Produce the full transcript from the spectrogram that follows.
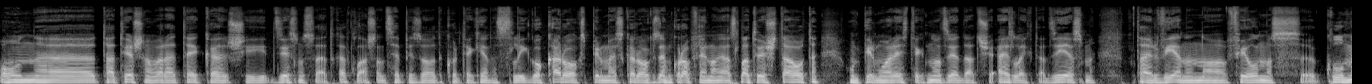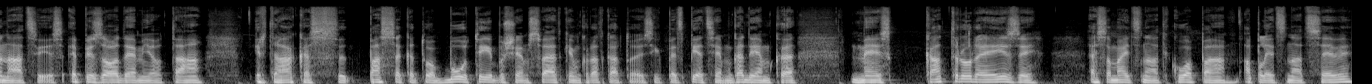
Un, eh, tā tiešām varētu teikt, ka šī dziesmu svētku atklāšanas epizode, kur tiek ienests līgo karoks, pirmais karoks zem, kur apvienojās latviešu tauta un pirmo reizi tiek nodziedāta šī aizliegtā dziesma, tā ir viena no filmas kulminācijas epizodēm, jo tā ir tā, kas pasaka to būtību šiem svētkiem, kur atkārtojas ik pēc pieciem gadiem, ka mēs katru reizi esam aicināti kopā apliecināt sevi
